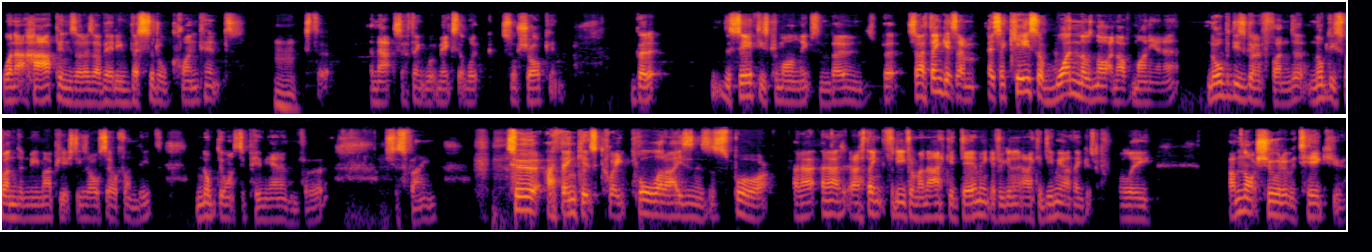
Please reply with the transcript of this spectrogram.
when it happens. There is a very visceral content, mm-hmm. and that's I think what makes it look so shocking. But the safeties come on leaps and bounds. But so I think it's a it's a case of one, there's not enough money in it. Nobody's going to fund it. Nobody's funding me. My PhD is all self-funded. Nobody wants to pay me anything for it, which is fine. Two, I think it's quite polarizing as a sport. And I, and I, I think three, from an academic, if you're going to academia, I think it's probably, I'm not sure it would take you.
